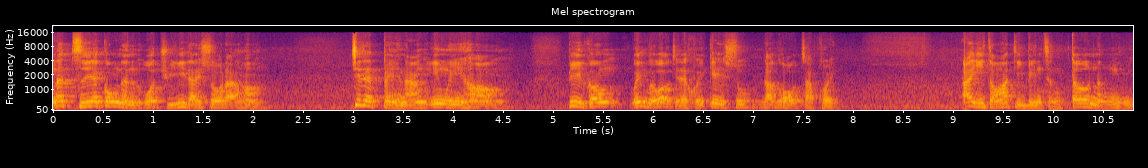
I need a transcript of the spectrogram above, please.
那职业功能，我举例来说了哈，这个病人因为哈，比如讲，因为我有一个会计师，那五十岁，啊，伊当啊伫眠床倒两年，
